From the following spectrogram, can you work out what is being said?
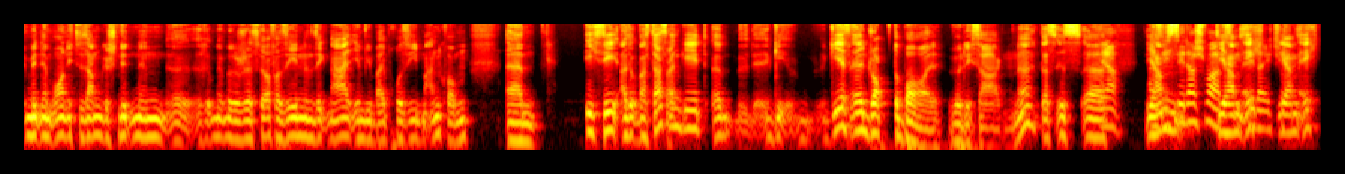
mit einem ordentlich zusammengeschnittenen, äh, mit einem Regisseur versehenen Signal irgendwie bei ProSieben ankommen. Ähm, ich sehe, also was das angeht, äh, GFL dropped the ball, würde ich sagen. Ne? Das ist. Äh, ja, die also haben, ich sehe da schwarz. Die haben, echt, echt die haben echt,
